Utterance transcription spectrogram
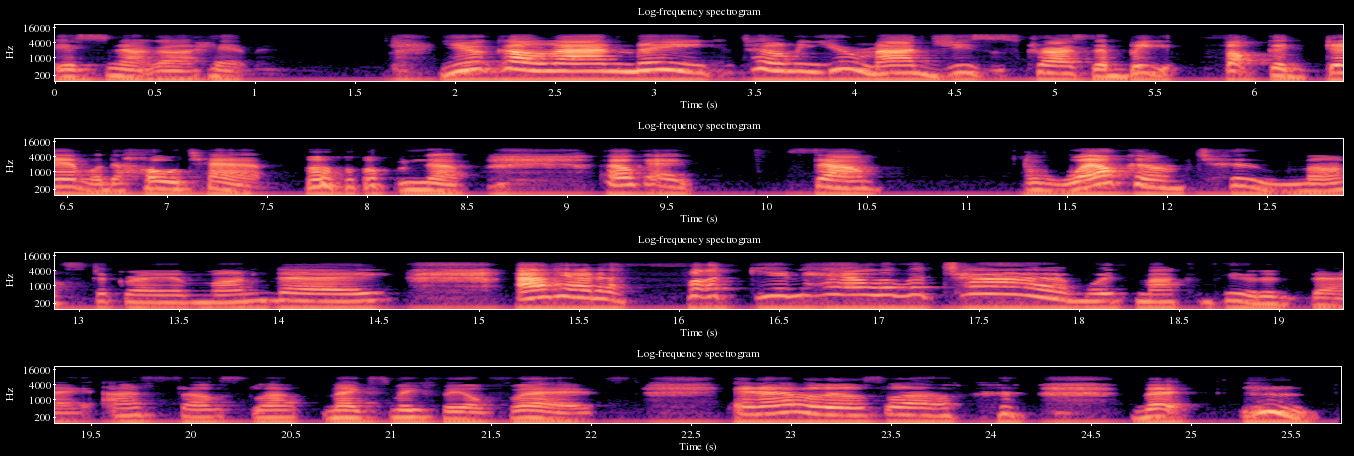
It's not gonna happen. You're gonna lie to me and tell me you're my Jesus Christ and be a fucking devil the whole time. Oh no. Okay, so welcome to Monstergram Monday. I've had a fucking hell of a time with my computer today. I'm so slow. Makes me feel fast. And I'm a little slow. but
